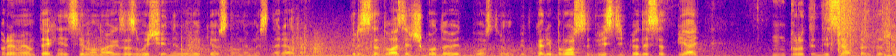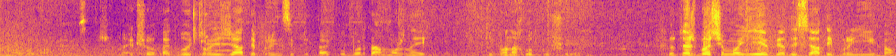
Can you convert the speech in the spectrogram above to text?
преміум техніці воно як зазвичай невелике основними снарядами. 320 шкода від пострілу. Під каліброси 255 м, проти десяток даже маловато, я скажу. Ну якщо так будуть проїжджати, в принципі, так, по бортам можна їх і понахлопушувати. Тут теж бачимо, є 50-й приїхав.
